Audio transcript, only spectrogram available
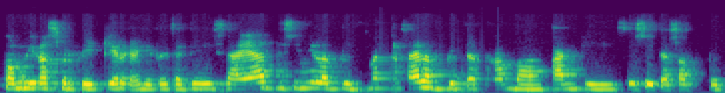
komunitas berpikir kayak gitu. Jadi saya di sini lebih menurut saya lebih terkembangkan di sisi tersebut.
